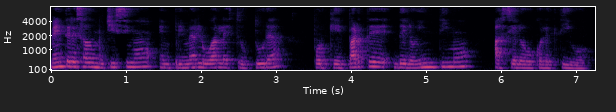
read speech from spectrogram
Me ha interesado muchísimo, en primer lugar, la estructura, porque parte de lo íntimo hacia lo colectivo,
